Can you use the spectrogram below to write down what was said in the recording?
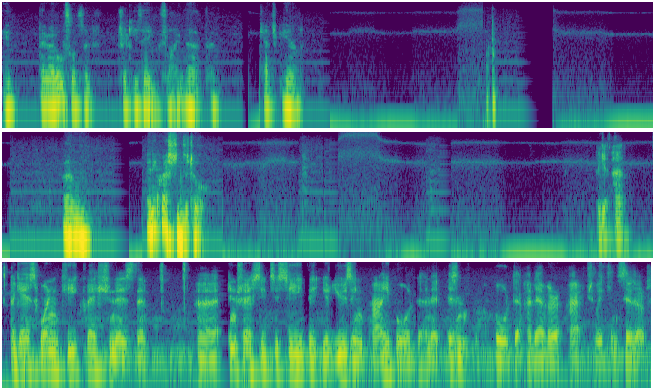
it, there are all sorts of tricky things like that that catch me out. Um, any questions at all? I guess one key question is that uh, interested to see that you're using pyboard and it isn't a board that I'd ever actually considered.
